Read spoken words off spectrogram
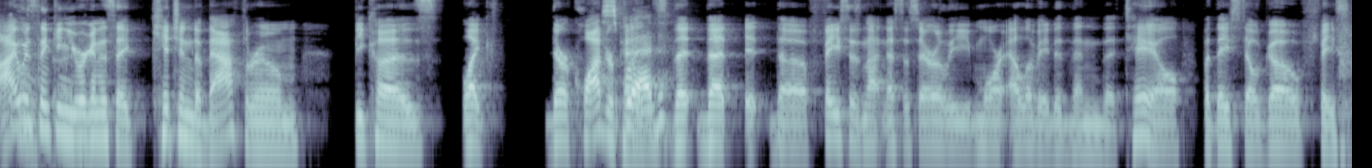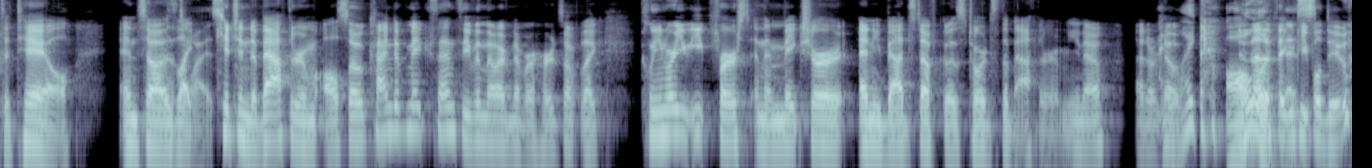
I was thinking you were gonna say kitchen to bathroom because like there are quadrupeds Spread. that that it, the face is not necessarily more elevated than the tail, but they still go face to tail. And so I was That's like, wise. kitchen to bathroom also kind of makes sense, even though I've never heard something like clean where you eat first, and then make sure any bad stuff goes towards the bathroom. You know, I don't I know. like is all that of a thing this. people do?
